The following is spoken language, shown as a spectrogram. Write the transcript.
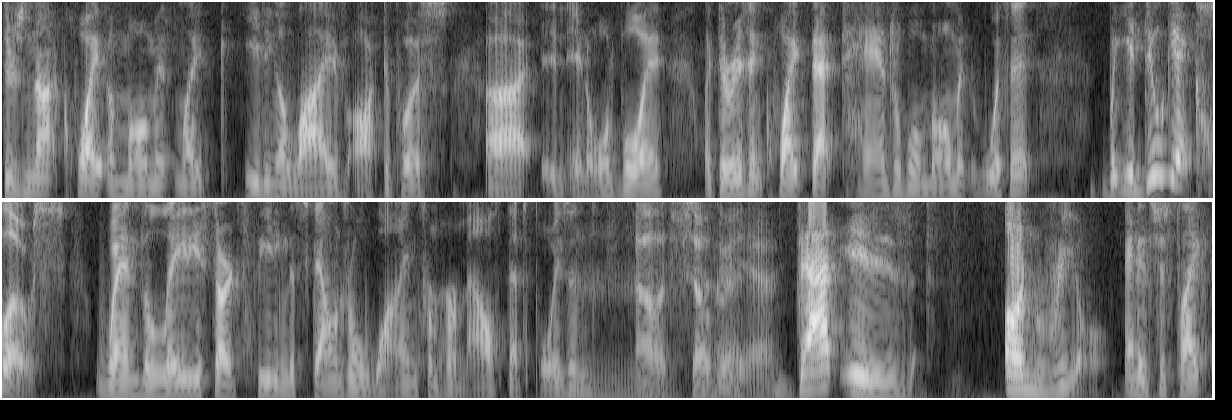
There's not quite a moment like eating a live octopus uh, in, in Old Boy. Like there isn't quite that tangible moment with it, but you do get close when the lady starts feeding the scoundrel wine from her mouth that's poisoned Oh, it's so good. yeah. that is unreal and it's just like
